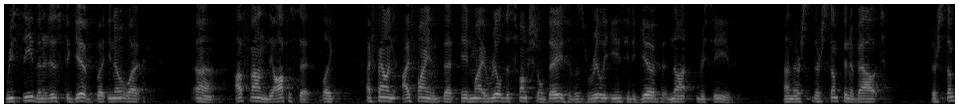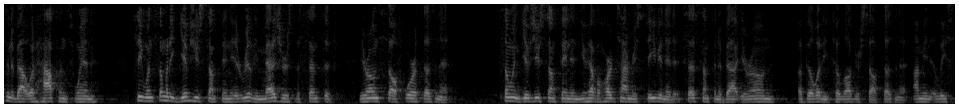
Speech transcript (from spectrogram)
receive than it is to give. But you know what? Uh, I've found the opposite. Like, I found, I find that in my real dysfunctional days, it was really easy to give and not receive. And there's, there's something about, there's something about what happens when, see, when somebody gives you something, it really measures the sense of your own self-worth, doesn't it? Someone gives you something and you have a hard time receiving it, it says something about your own ability to love yourself, doesn't it? I mean, at least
